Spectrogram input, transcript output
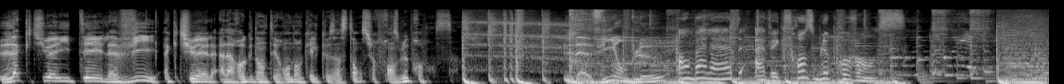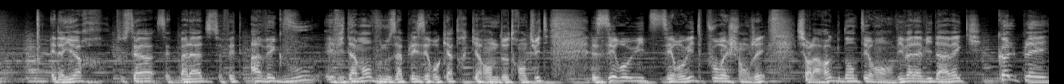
L'actualité, la vie actuelle à la Roque d'Anteron dans quelques instants sur France Bleu Provence. La vie en bleu. En balade avec France Bleu Provence. Et d'ailleurs, tout ça, cette balade se fait avec vous. Évidemment, vous nous appelez 04 42 38 08 08 pour échanger sur la Roque d'Anteron. Viva la vida avec Coldplay.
